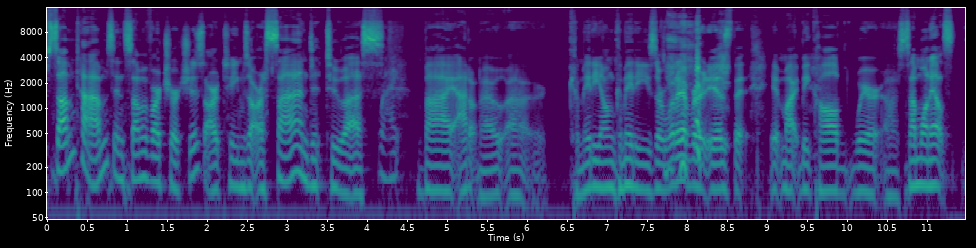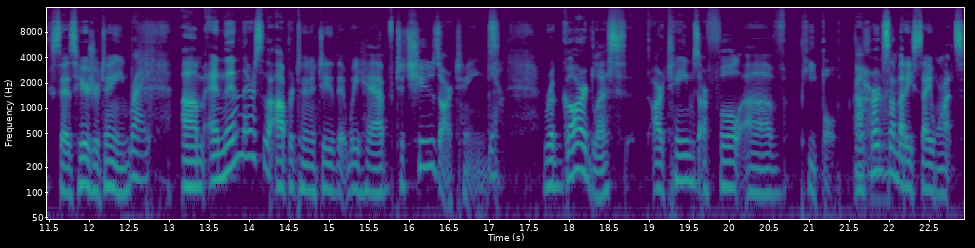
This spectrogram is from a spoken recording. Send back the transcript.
sometimes in some of our churches, our teams are assigned to us Right. by I don't know. Uh, committee on committees or whatever it is that it might be called where uh, someone else says here's your team Right. um, and then there's the opportunity that we have to choose our teams. Yeah. Regardless, our teams are full of people. I heard somebody say once,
